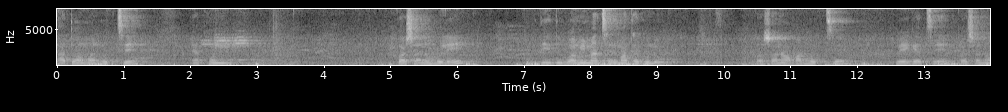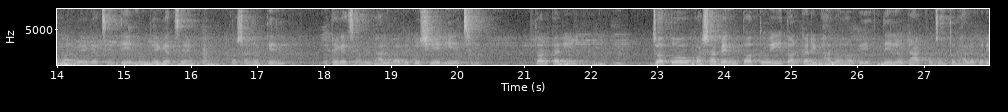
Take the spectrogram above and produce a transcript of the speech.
ভাতও আমার হচ্ছে। এখন কষানো হলে দিয়ে দেবো আমি মাছের মাথাগুলো। কষানো আমার হচ্ছে। হয়ে গেছে, কষানো আমার হয়ে গেছে, তেল উঠে গেছে কষানোর তেল উঠে গেছে। আমি ভালোভাবে কষিয়ে নিয়েছি। তরকারি যত কষাবেন ততই তরকারি ভালো হবে। তেল ওঠা আগ পর্যন্ত ভালো করে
